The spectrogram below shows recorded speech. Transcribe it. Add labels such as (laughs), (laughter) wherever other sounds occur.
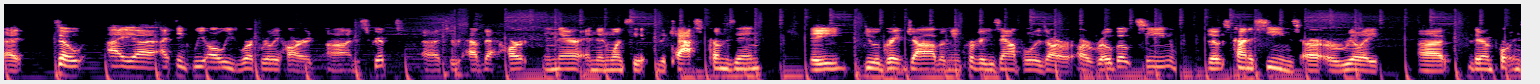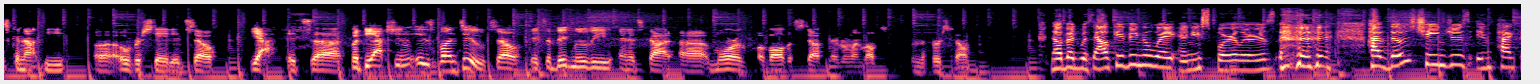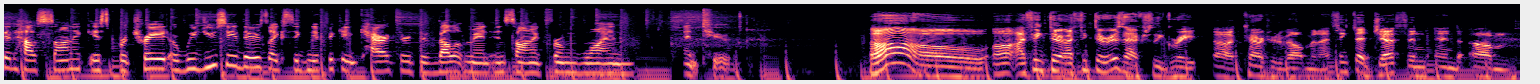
so I, uh, I think we always work really hard on the script uh, to have that heart in there, and then once the, the cast comes in, they do a great job. I mean, perfect example is our, our rowboat scene. Those kind of scenes are, are really uh, their importance cannot be uh, overstated. So yeah, it's uh, but the action is fun too. So it's a big movie and it's got uh, more of, of all the stuff everyone loves from the first film. Now, Ben, without giving away any spoilers, (laughs) have those changes impacted how Sonic is portrayed, or would you say there's like significant character development in Sonic from one and two? Oh, uh, I think there. I think there is actually great uh, character development. I think that Jeff and and um,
